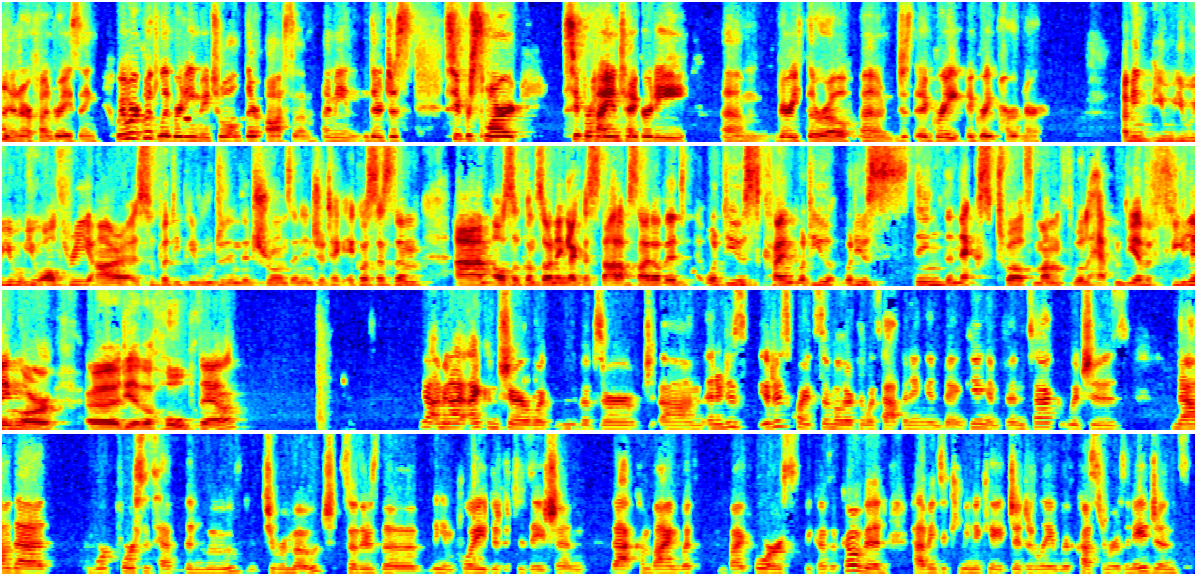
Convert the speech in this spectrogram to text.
in our fundraising. We work with Liberty Mutual. They're awesome. I mean, they're just super smart, super high integrity, um, very thorough. Um, just a great, a great partner. I mean, you, you, you, you all three are super deeply rooted in the insurance and insurtech ecosystem. Um, also concerning like the startup side of it, what do you kind, what do you, what do you think the next twelve months will happen? Do you have a feeling or uh, do you have a hope there? Yeah, I mean, I, I can share what we've observed, um, and it is it is quite similar to what's happening in banking and fintech, which is now that workforces have been moved to remote. So there's the the employee digitization that combined with by force because of COVID, having to communicate digitally with customers and agents.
